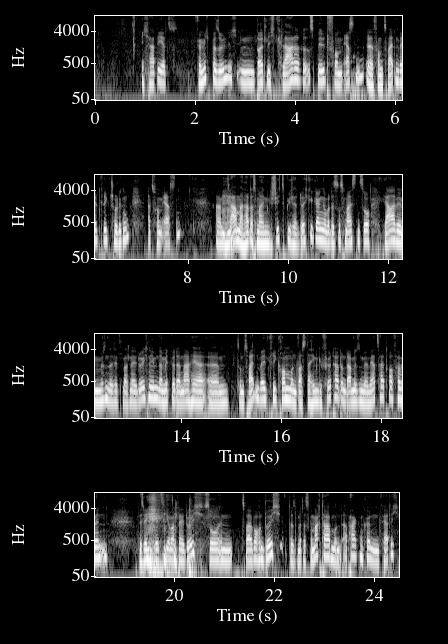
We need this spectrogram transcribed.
ich hatte jetzt für mich persönlich ein deutlich klareres Bild vom ersten, äh, vom Zweiten Weltkrieg, Entschuldigung, als vom ersten. Ähm, Mhm. Klar, man hat das mal in Geschichtsbüchern durchgegangen, aber das ist meistens so, ja, wir müssen das jetzt mal schnell durchnehmen, damit wir dann nachher ähm, zum Zweiten Weltkrieg kommen und was dahin geführt hat und da müssen wir mehr Zeit drauf verwenden. Deswegen jetzt hier mal schnell durch, so in zwei Wochen durch, dass wir das gemacht haben und abhaken können und fertig.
